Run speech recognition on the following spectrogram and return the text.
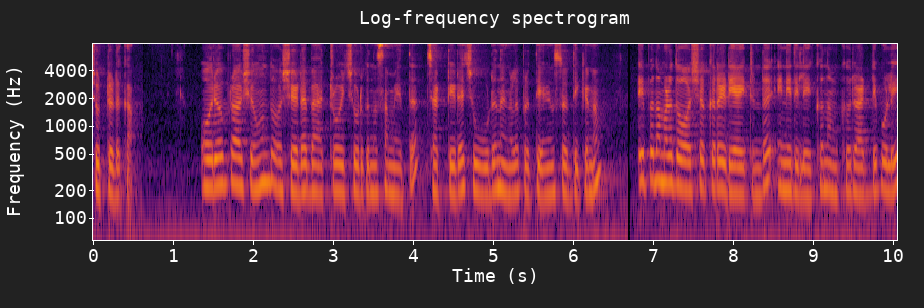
ചുട്ടെടുക്കാം. ഓരോ പ്രാവശ്യവും ദോശയുടെ ബാറ്റർ ഒഴിച്ചു കൊടുക്കുന്ന സമയത്ത് ചട്ടിയുടെ ചൂട് നിങ്ങൾ പ്രത്യേകം ശ്രദ്ധിക്കണം. ഇപ്പോൾ നമ്മുടെ ദോശയൊക്കെ റെഡി ആയിട്ടുണ്ട്. ഇനി ഇതിലേക്ക് നമുക്ക് ഒരു അടിപൊളി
